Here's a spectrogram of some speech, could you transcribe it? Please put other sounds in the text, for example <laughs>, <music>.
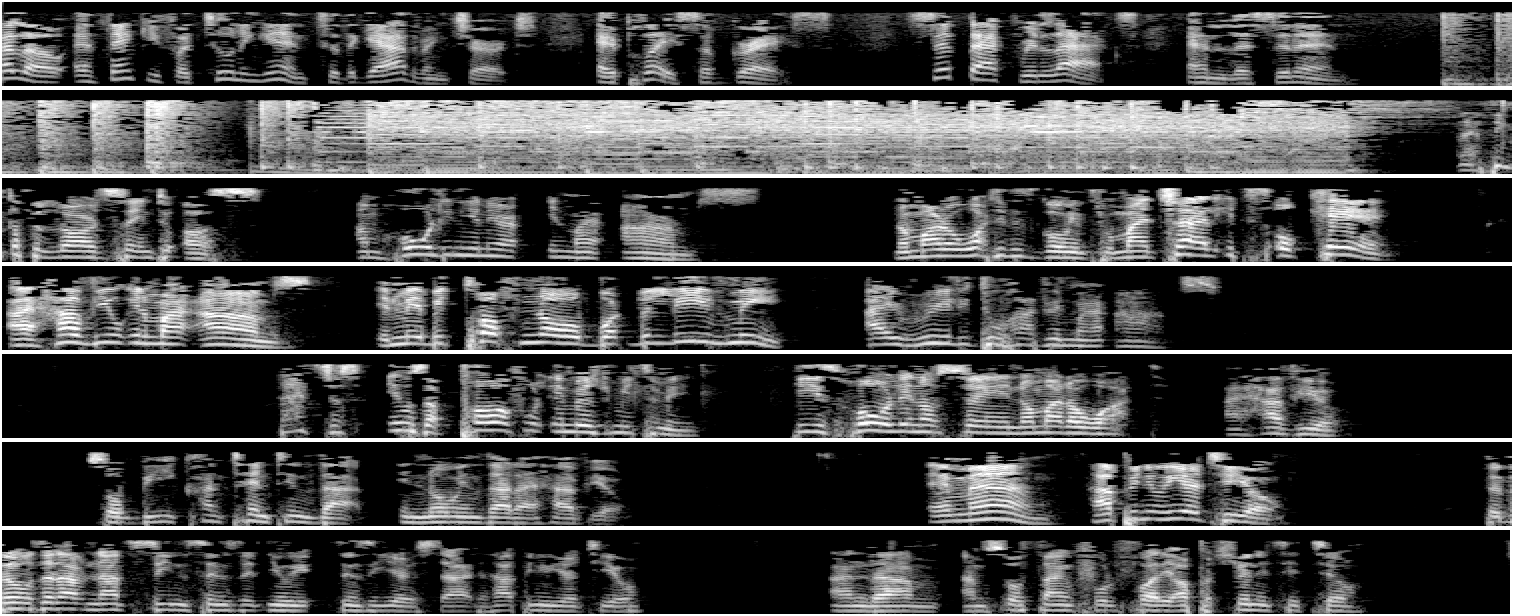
Hello, and thank you for tuning in to the Gathering Church, a place of grace. Sit back, relax, and listen in. And I think of the Lord saying to us, I'm holding you in, in my arms. No matter what it is going through. My child, it's okay. I have you in my arms. It may be tough now, but believe me, I really do have you in my arms. That's just, it was a powerful image to me. He is holding us saying, no matter what, I have you. So be content in that, in knowing that I have you. Amen. Happy New Year to you. To those that I've not seen since the new since the year started, Happy New Year to you. And um, I'm so thankful for the opportunity to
